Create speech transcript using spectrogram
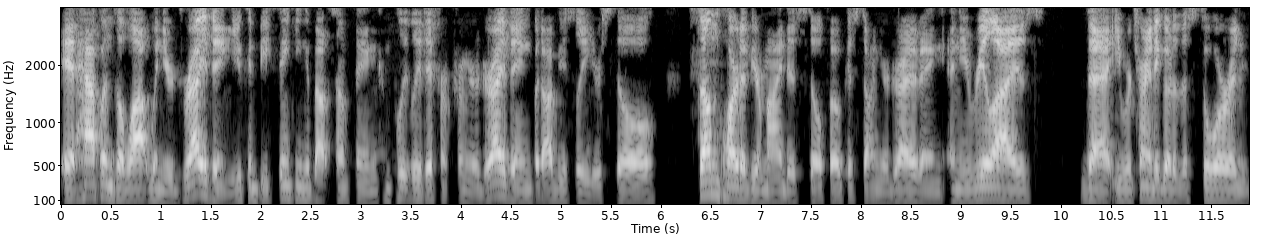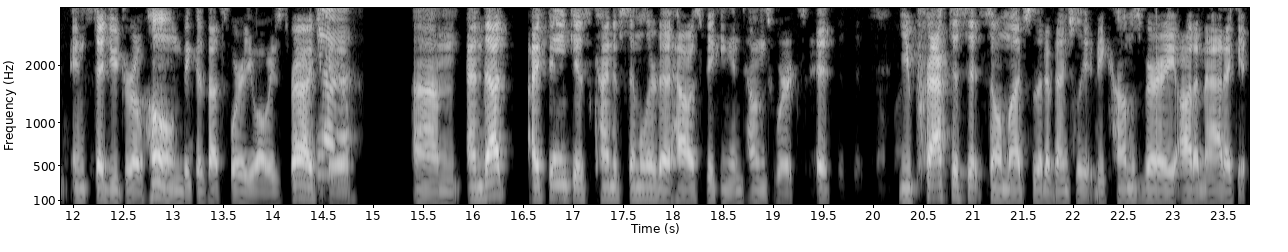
it happens a lot when you're driving. You can be thinking about something completely different from your driving, but obviously you're still some part of your mind is still focused on your driving and you realize that you were trying to go to the store and instead you drove home because that's where you always drive yeah. to. Um, and that I think is kind of similar to how speaking in tongues works. It you practice it so much that eventually it becomes very automatic. It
